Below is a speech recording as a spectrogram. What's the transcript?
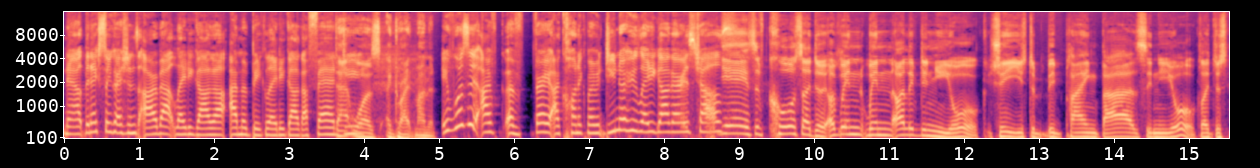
Now, the next three questions are about Lady Gaga. I'm a big Lady Gaga fan. That you- was a great moment. It was a, a very iconic moment. Do you know who Lady Gaga is, Charles? Yes, of course I do. Uh, When when I lived in New York, she used to be playing bars in New York, like just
